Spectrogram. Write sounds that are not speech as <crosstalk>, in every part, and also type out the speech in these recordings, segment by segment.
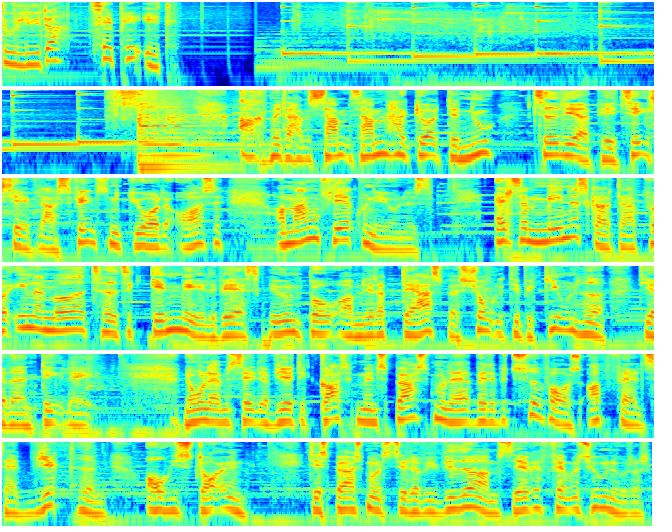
Du lytter til P1. Ahmed Absam Sam har gjort det nu. Tidligere pt chef Lars Finsen gjorde det også, og mange flere kunne nævnes. Altså mennesker, der på en eller anden måde er taget til genmæle ved at skrive en bog om netop deres version af de begivenheder, de har været en del af. Nogle af dem sælger virkelig godt, men spørgsmålet er, hvad det betyder for vores opfattelse af virkeligheden og historien. Det spørgsmål stiller vi videre om cirka 25 minutter.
